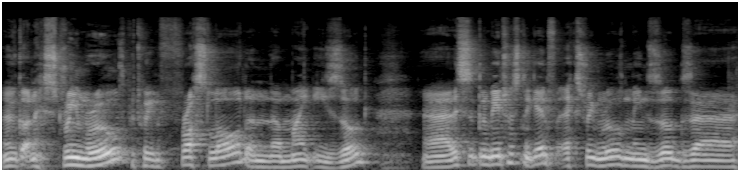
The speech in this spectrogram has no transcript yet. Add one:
Then we've got an Extreme Rules between Frost Lord and the Mighty Zug. Uh, this is going to be interesting again. For Extreme Rules means Zug's uh,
